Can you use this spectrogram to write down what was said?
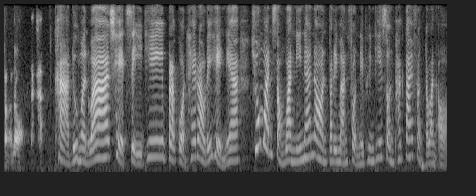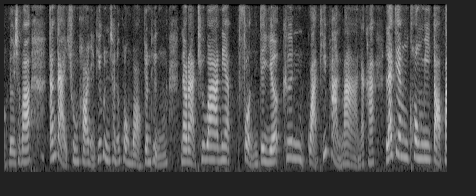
ฝั่งตะนออกนะครับ ค่ะ ดูเหมือนว่าเฉดสีที่ปรากฏให้เราได้เห็นเนี่ย ช่วงวันสองวันนี้แน่นอนปริมาณฝนในพื้นที่โซนภาคใต้ฝั่งตะวันออก โดยเฉพาะตั้งแต่ชุมพรอย่างที่คุณชนุพงศ์บอกจนถึงนราธิวาสเนี่ยฝนจะเยอะขึ้นกว่าที่ผ่านมานะคะ และยังคงมีต่อไป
